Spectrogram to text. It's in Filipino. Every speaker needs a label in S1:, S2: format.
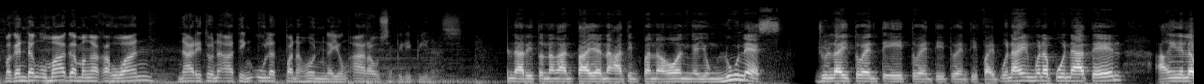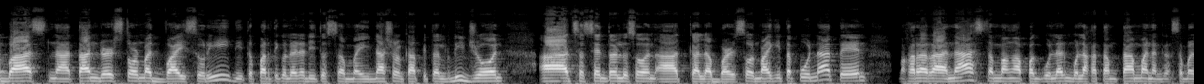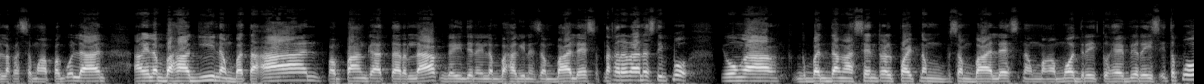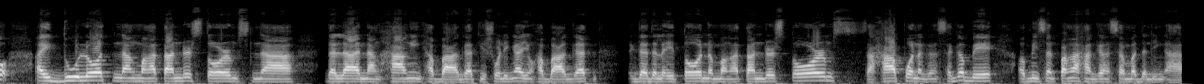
S1: Magandang umaga mga kahuan, narito na ating ulat panahon ngayong araw sa Pilipinas.
S2: Narito na nga ang taya ng ating panahon ngayong lunes, July 28, 2025. Unahin muna po natin ang inilabas na thunderstorm advisory dito partikular na dito sa may National Capital Region at sa Central Luzon at Calabarzon. Makikita po natin makararanas ng mga pag-ulan mula katamtaman hanggang sa malalakas sa mga pag-ulan. Ang ilang bahagi ng Bataan, Pampanga at Tarlac, gayon din ang ilang bahagi ng Zambales. At nakararanas din po yung ah, bandang ah, central part ng Zambales ng mga moderate to heavy rains. Ito po ay dulot ng mga thunderstorms na dala ng hanging habagat. Usually nga yung habagat nagdadala ito ng mga thunderstorms sa hapon hanggang sa gabi o minsan pa nga hanggang sa madaling araw.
